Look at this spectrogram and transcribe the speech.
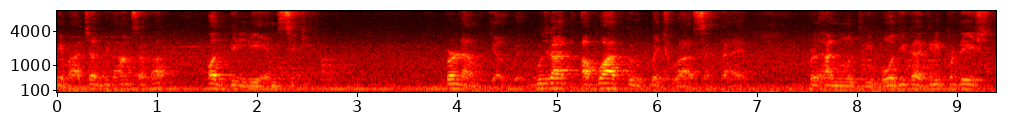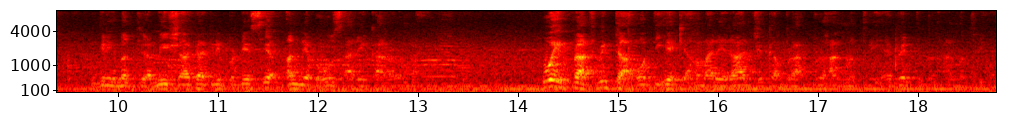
हिमाचल विधानसभा और दिल्ली एमसीटी परिणाम क्या हुए? गुजरात अपवाद के रूप में छुड़ा सकता है। प्रधानमंत्री मोदी का गृह प्रदेश गृह मंत्री अमित शाह का गृह प्रदेश या अन्य बहुत सारे कारणों हैं वो एक प्राथमिकता होती है कि हमारे राज्य का प्रधानमंत्री है, व्यक्ति प्रधानमंत्री है।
